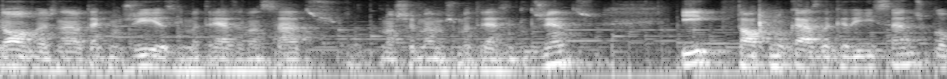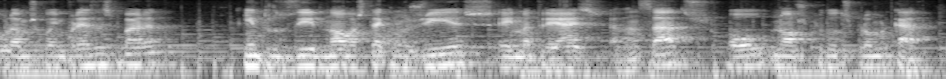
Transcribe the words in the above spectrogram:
novas nanotecnologias e materiais avançados, que nós chamamos materiais inteligentes, e, tal como no caso da Cadilha e Santos, colaboramos com empresas para introduzir novas tecnologias em materiais avançados ou novos produtos para o mercado.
